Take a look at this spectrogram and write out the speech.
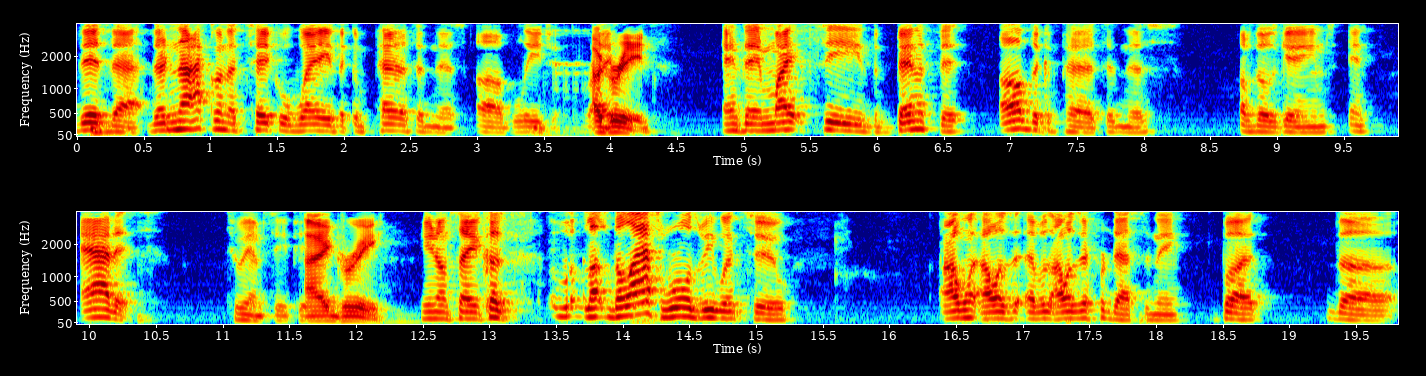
did that, they're not going to take away the competitiveness of Legion. Right? Agreed. And they might see the benefit of the competitiveness of those games and add it to MCP. I agree. You know what I'm saying? Because the last Worlds we went to, I went. I was. I was. I was there for Destiny, but the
